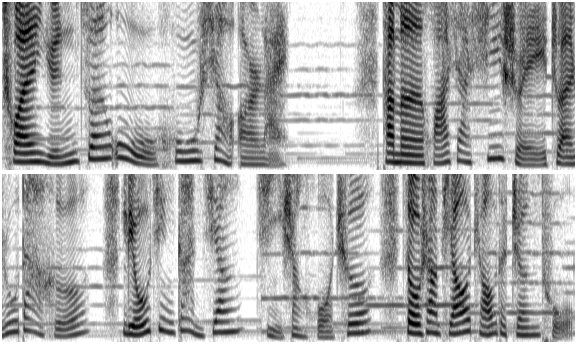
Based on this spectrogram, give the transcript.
穿云钻雾，呼啸而来。它们滑下溪水，转入大河，流进赣江，挤上火车，走上迢迢的征途。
